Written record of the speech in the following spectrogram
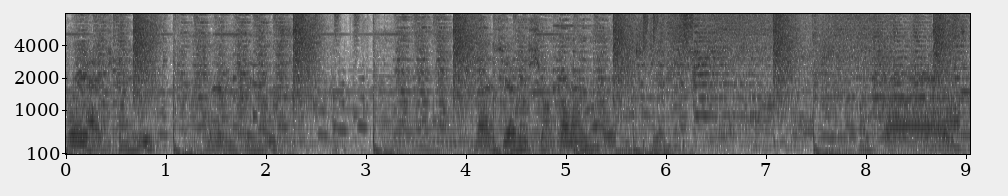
3 HP, 11 kills. Guys, do you have any shotgun ammo? Uh, Oh,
